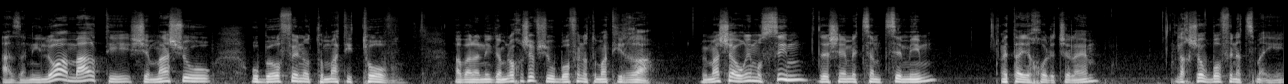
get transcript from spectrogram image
אז אני לא אמרתי שמשהו הוא באופן אוטומטי טוב, אבל אני גם לא חושב שהוא באופן אוטומטי רע. ומה שההורים עושים זה שהם מצמצמים את היכולת שלהם לחשוב באופן עצמאי,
